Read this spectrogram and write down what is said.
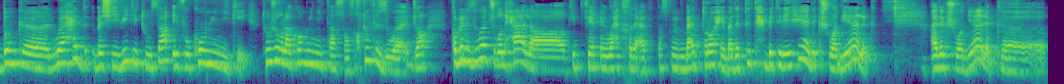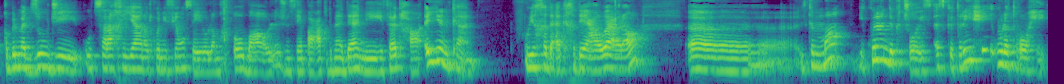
donc الواحد باش ي éviter tout ça il faut communiquer toujours la communication surtout في الزواج قبل الزواج شغل حالة كي تفيقي واحد خدعك. parce que من بعد تروحي بعد تحبي تريحي هذاك choix ديالك. هذاك choix ديالك؟ قبل ما تزوجي وتصرا خيانه وتكوني fiancée ولا مخطوبة ولا je sais pas عقد مدني فاتحة ايا كان. ويخدعك خديعة واعرة. آه تما يكون عندك choix est-ce que تريحي ولا تروحي.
